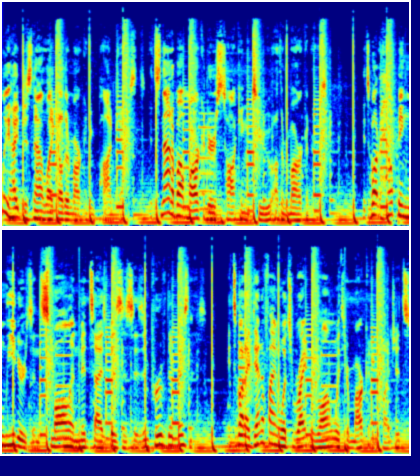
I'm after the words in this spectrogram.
Totally Hyped is not like other marketing podcasts. It's not about marketers talking to other marketers. It's about helping leaders in small and mid sized businesses improve their business. It's about identifying what's right and wrong with your marketing budgets,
